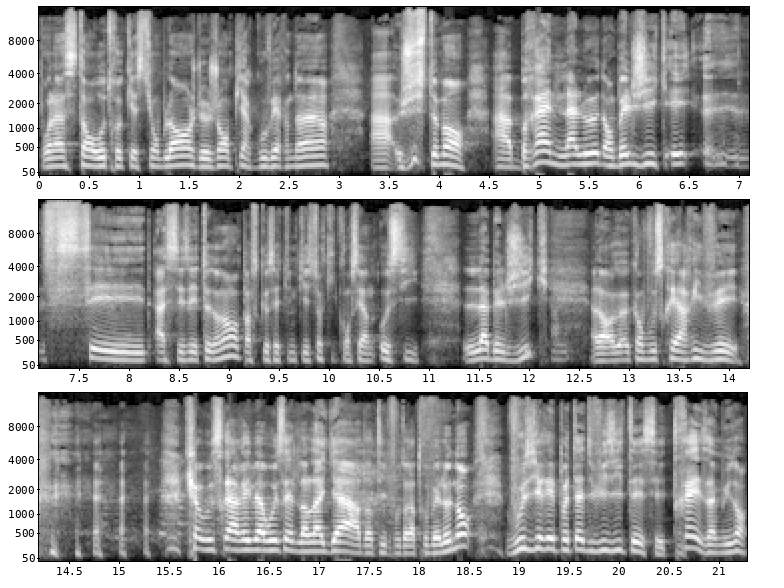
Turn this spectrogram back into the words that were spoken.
Pour l'instant, autre question blanche de Jean-Pierre Gouverneur à justement à Braine-l'Alleud en Belgique. Et euh, c'est assez étonnant parce que c'est une question qui concerne aussi la Belgique. Alors euh, quand vous serez arrivé, quand vous serez arrivé à Bruxelles dans la gare dont il faudra trouver le nom, vous irez peut-être visiter. C'est très amusant.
